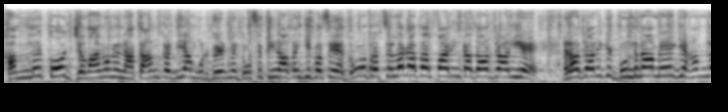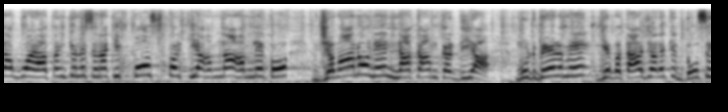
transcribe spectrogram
हमले को जवानों ने नाकाम कर दिया। मुठभेड़ में दो से तीन आतंकी फंसे हैं। दोनों तरफ़ से लगातार फायरिंग का दौर जारी है। राजौरी के गुंदना में यह हमला हुआ है। आतंकियों ने सेना की पोस्ट पर किया हमला। हमले को जवानों ने नाकाम कर दिया। मुठभेड़ में यह बताया जा रहा है कि दो से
